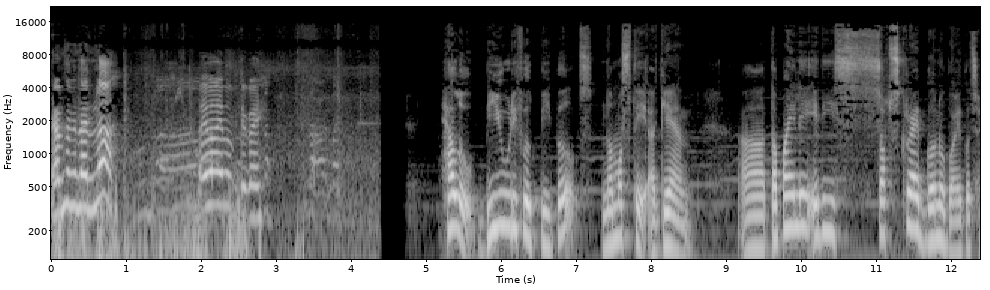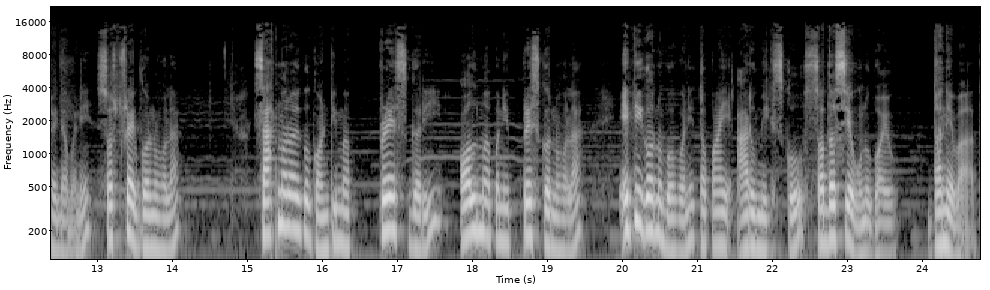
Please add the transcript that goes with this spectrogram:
राम्रोसँग जानु ल। बाई बाई म भिडियो गएँ। हेलो ब्युटिफुल पिपल्स नमस्ते अगेन तपाईँले यदि सब्सक्राइब गर्नुभएको छैन भने सब्सक्राइब गर्नुहोला। साथमा रहेको घन्टीमा प्रेस गरी अलमा पनि प्रेस गर्नुहोला। यति गर्नुभयो भने तपाईँ आरु मिक्सको सदस्य हुनुभयो। धन्यवाद।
